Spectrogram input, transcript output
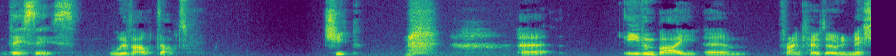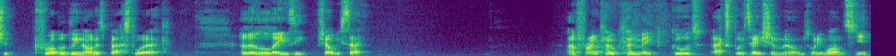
this is, without doubt, cheap. uh, even by um, Franco's own admission, probably not his best work. A little lazy, shall we say. And Franco can make good exploitation films when he wants. You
